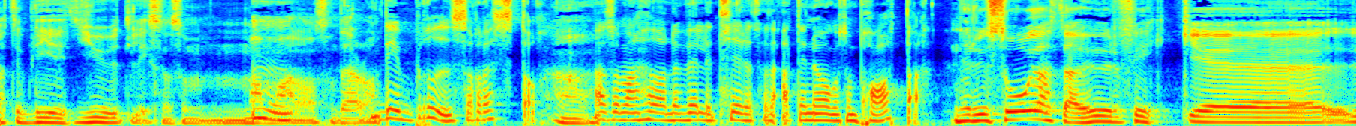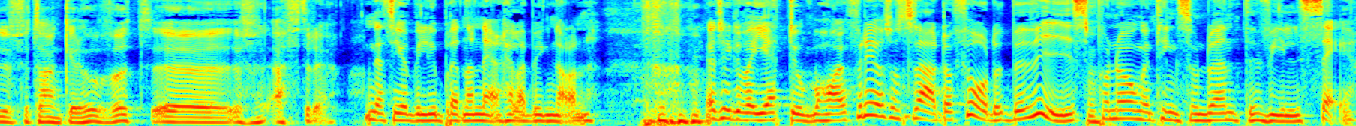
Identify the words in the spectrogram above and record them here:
att det blir ett ljud liksom som mamma eller något sånt där. Då. Det är brus och röster. Ja. Alltså man hör det väldigt tydligt att, att det är någon som pratar. När du såg detta, hur fick eh, du för tankar i huvudet eh, efter det? Alltså jag vill ju bränna ner hela byggnaden. Jag tyckte det var jätteobehagligt. För det är ju sådär, då får du ett bevis på någonting som du inte vill se.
